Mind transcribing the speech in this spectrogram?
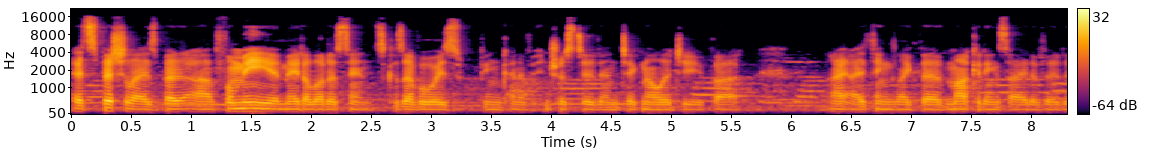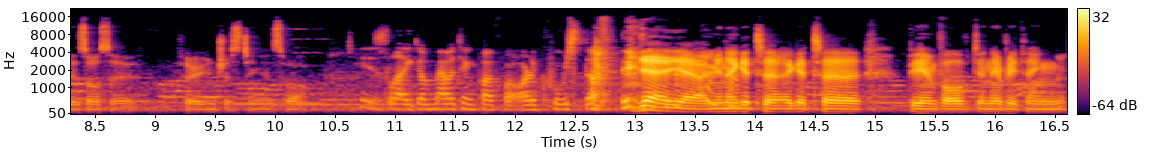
it's specialized, but uh, for me, it made a lot of sense because I've always been kind of interested in technology, but I, I think like the marketing side of it is also very interesting as well. It's like a melting pot for all the cool stuff. yeah, yeah. I mean, I get to I get to be involved in everything,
